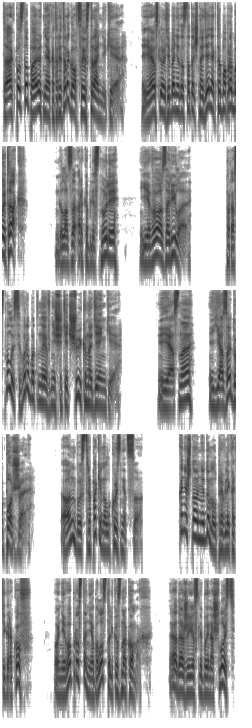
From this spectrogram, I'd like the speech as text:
Так поступают некоторые торговцы и странники. Если у тебя недостаточно денег, то попробуй так. Глаза Арка блеснули, его озарило. Проснулась выработанная в нищете чуйка на деньги. «Ясно. Я зайду позже». Он быстро покинул кузницу. Конечно, он не думал привлекать игроков, у него просто не было столько знакомых. А даже если бы и нашлось,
